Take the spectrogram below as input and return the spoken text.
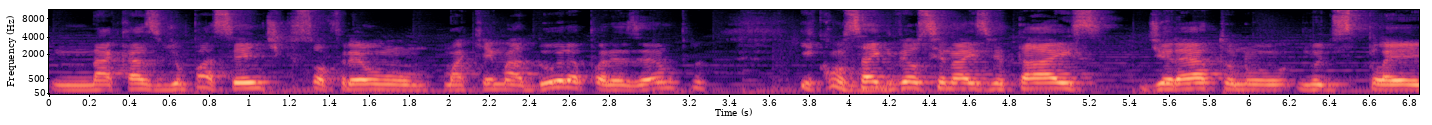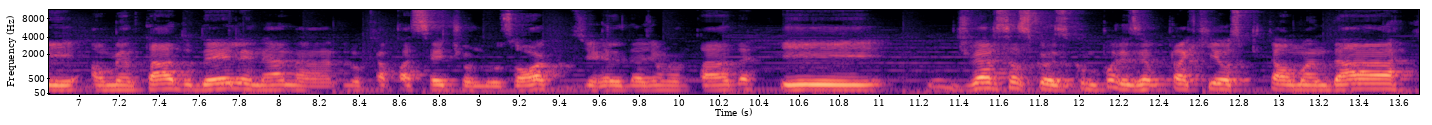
na casa de um paciente que sofreu um, uma queimadura, por exemplo, e consegue ver os sinais vitais direto no, no display aumentado dele, né, na, no capacete ou nos óculos de realidade aumentada, e diversas coisas, como por exemplo, para que hospital mandar,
